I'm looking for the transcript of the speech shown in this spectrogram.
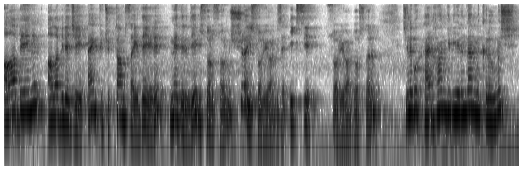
AB'nin alabileceği en küçük tam sayı değeri nedir diye bir soru sormuş. Şurayı soruyor bize. X'i soruyor dostlarım. Şimdi bu herhangi bir yerinden mi kırılmış?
